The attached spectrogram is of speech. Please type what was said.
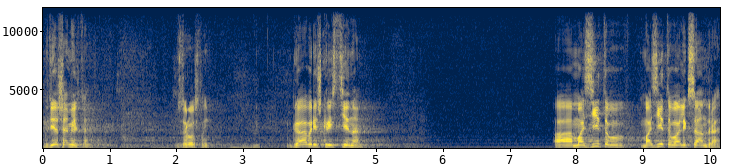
Где Шамиль-то? Взрослый. Гавриш Кристина. А Мазитова, Мазитова Александра.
